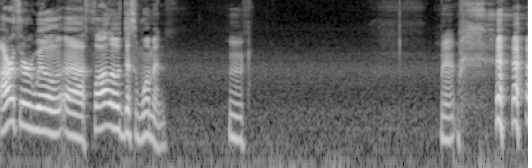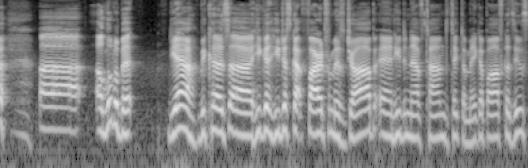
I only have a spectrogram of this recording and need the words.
Arthur will uh, follow this woman. Hmm. Yeah. uh, a little bit, yeah, because uh, he got, he just got fired from his job and he didn't have time to take the makeup off because he was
